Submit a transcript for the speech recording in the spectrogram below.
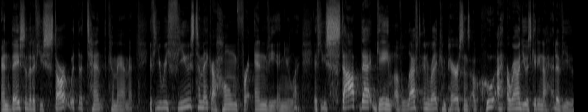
And they said that if you start with the 10th commandment, if you refuse to make a home for envy in your life, if you stop that game of left and right comparisons of who around you is getting ahead of you,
